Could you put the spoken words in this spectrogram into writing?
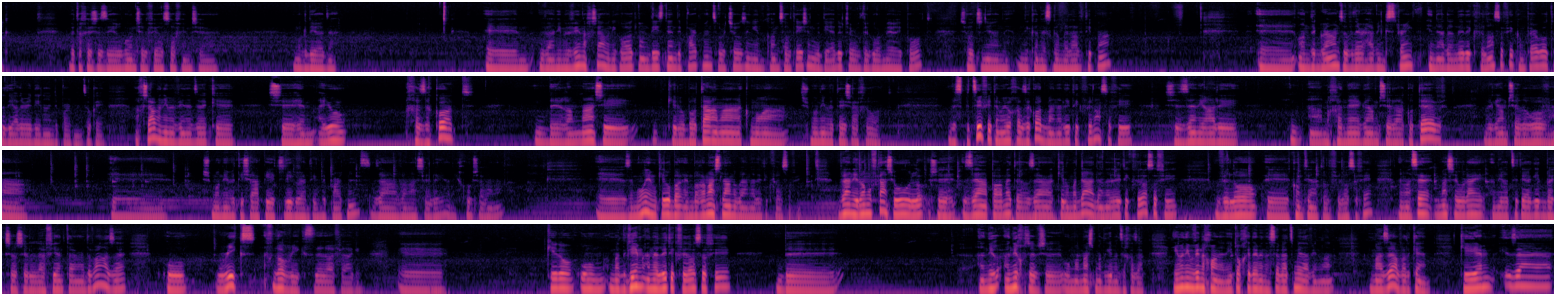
בטח יש איזה ארגון של פילוסופים שמגדיר את זה. Um, ואני מבין עכשיו, אני קורא עוד פעם, These 10 departments were chosen in consultation with the editor of the gourmet report, שעוד שנייה ניכנס גם אליו טיפה. Uh, on the grounds of their having strength in analytic philosophy comparable to the other 89 departments. אוקיי. Okay. עכשיו אני מבין את זה כשהן היו חזקות ברמה שהיא, כאילו באותה רמה כמו ה-89 האחרות. וספציפית הן היו חזקות באנליטיק פילוסופי, שזה נראה לי המחנה גם של הכותב וגם של רוב ה... 89 PhD Granting Departments, זה ההבנה שלי, הניחוש הבנה. אז הם רואים, כאילו הם ברמה שלנו באנליטיק פילוסופי. ואני לא מופתע שהוא לא, שזה הפרמטר, זה כאילו מדד, אנליטיק פילוסופי, ולא קונטיננטל uh, פילוסופי. למעשה, מה שאולי אני רציתי להגיד בהקשר של לאפיין את הדבר הזה, הוא ריקס, לא ריקס, זה לא יפה להגיד. Uh, כאילו, הוא מדגים אנליטיק פילוסופי ב... אני, אני חושב שהוא ממש מדגים את זה חזק. אם אני מבין נכון, אני תוך כדי מנסה בעצמי להבין מה, מה זה, אבל כן. כי הם, זה,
